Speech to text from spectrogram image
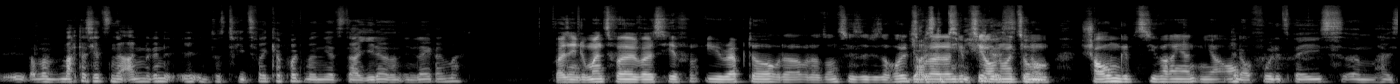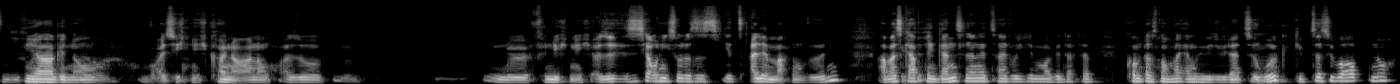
äh, aber macht das jetzt einen anderen Industriezweig kaputt, wenn jetzt da jeder so ein Inlay reinmacht? Weiß nicht, du meinst, weil weil es hier von E-Raptor oder oder sonst diese diese Holz Ja, oder gibt dann gibt's hier auch noch vieles, mit so einem genau. Schaum gibt's die Varianten ja auch. Genau, Folded Space ähm, heißen die. Ja, genau. Weiß ich nicht, keine Ahnung. Also nö, finde ich nicht. Also es ist ja auch nicht so, dass es jetzt alle machen würden. Aber es gab Richtig. eine ganz lange Zeit, wo ich immer gedacht habe, kommt das nochmal irgendwie wieder zurück? Mhm. Gibt's das überhaupt noch?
